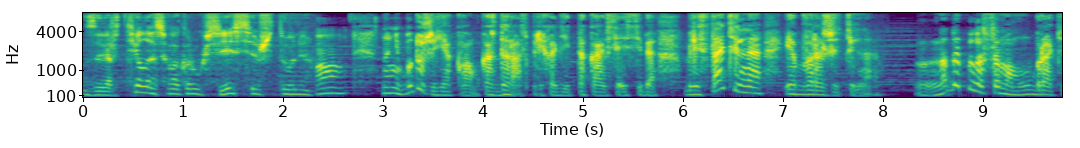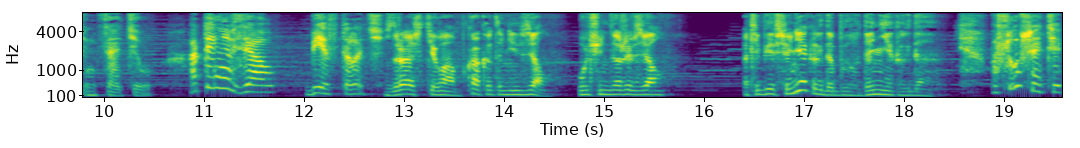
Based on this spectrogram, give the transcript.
завертелась вокруг сессия, что ли? М, Ну не буду же я к вам каждый раз приходить такая вся из себя блистательная и обворожительная. Надо было самому брать инициативу. А ты не взял, бестолочь. Здрасте вам. Как это не взял? Очень даже взял. А тебе все некогда было? Да некогда. Послушайте,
